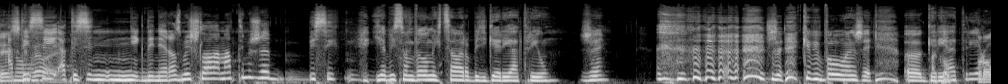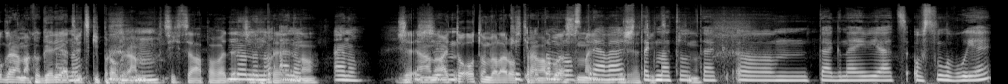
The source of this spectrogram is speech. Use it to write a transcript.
To A ty, si, a ty si nikdy nerozmýšľala nad tým, že by si... Ja by som veľmi chcela robiť geriatriu, že? že keby bolo len, že uh, geriatria. Ako program, ako geriatrický program, si chcela povedať. no, no, no, pre- áno, áno. Že áno, aj to o tom veľa Keď rozprávam, o tom ja rozprávaš, tak ma to no. tak, um, tak najviac oslovuje,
